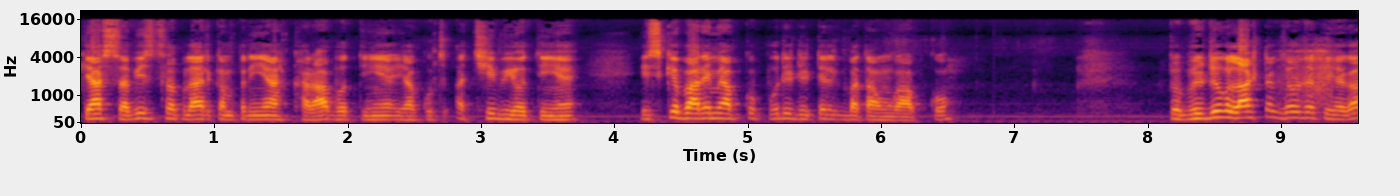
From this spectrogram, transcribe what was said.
क्या सभी सप्लायर कंपनियाँ ख़राब होती हैं या कुछ अच्छी भी होती हैं, इसके बारे में आपको पूरी डिटेल बताऊँगा आपको। तो वीडियो को लास्ट तक ज़रूर देखिएगा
